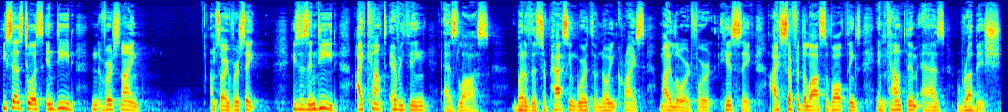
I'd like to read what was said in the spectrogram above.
he says to us, indeed, in verse 9, I'm sorry, verse 8, he says, Indeed, I count everything as loss but of the surpassing worth of knowing Christ, my Lord, for his sake. I suffered the loss of all things and count them as rubbish.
